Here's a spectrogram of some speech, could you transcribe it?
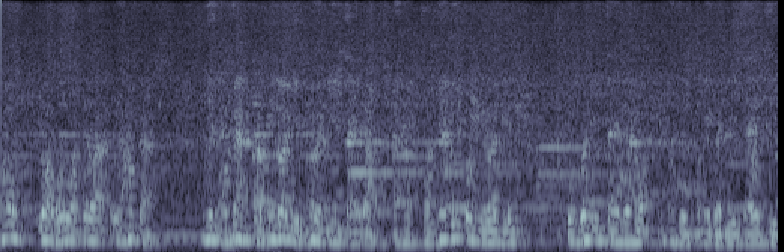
เข้าหลอกวันแต่ว่าเออเข้ากับเห็นไหนแฟนตอนนี้เราหยิบเพื่อดีใจหลักนะครับขอแค่ทุกคนมีรอยยิ้มผมก็ดีใจแล้วนะครับผมวันนี้ก็ดีใจที่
